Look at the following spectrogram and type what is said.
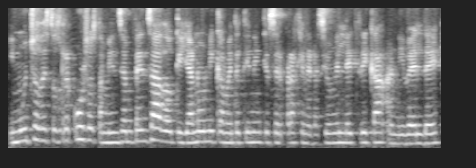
Y muchos de estos recursos también se han pensado que ya no únicamente tienen que ser para generación eléctrica a nivel de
